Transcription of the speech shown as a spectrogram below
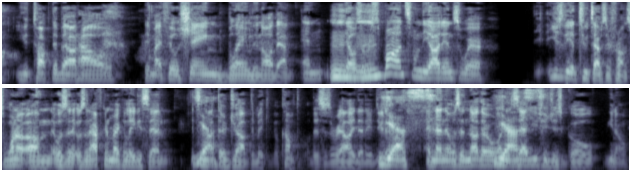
you talked about how they might feel shamed, blamed, and all that. And mm-hmm. there was a mm-hmm. response from the audience where usually there are two types of response. One, um, it was a, it was an African American lady said it's yeah. not their job to make you feel comfortable. This is a reality that they do. That. Yes. And then there was another one yes. that said you should just go. You know,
